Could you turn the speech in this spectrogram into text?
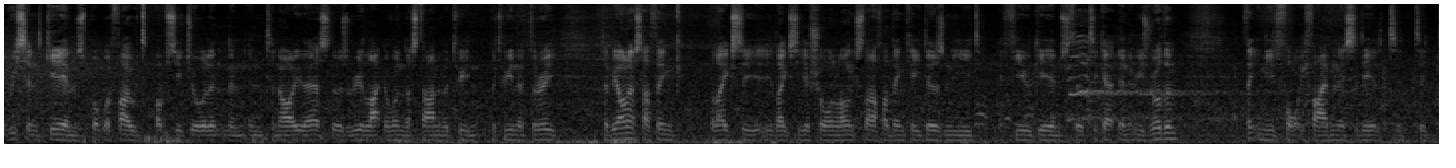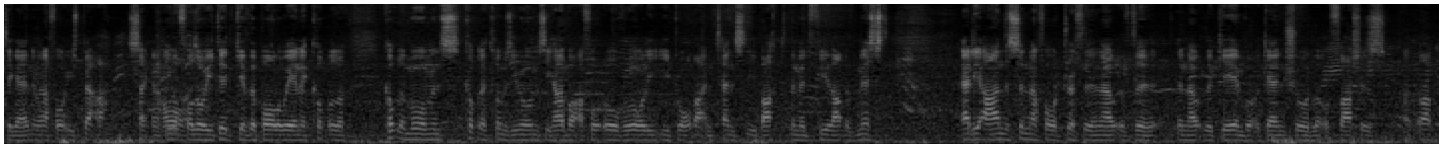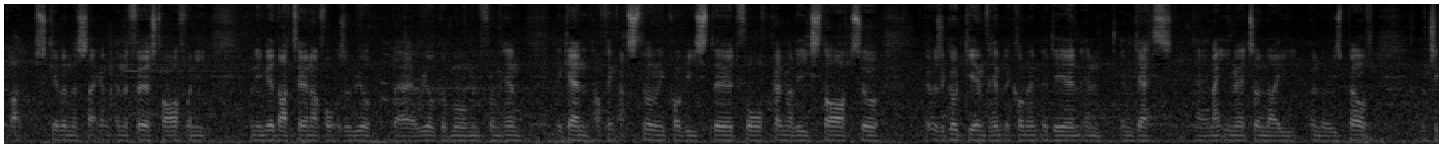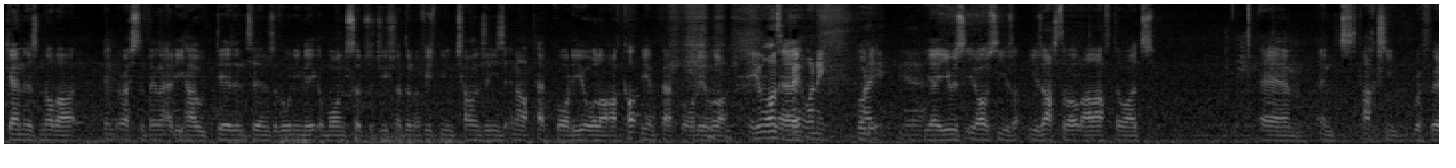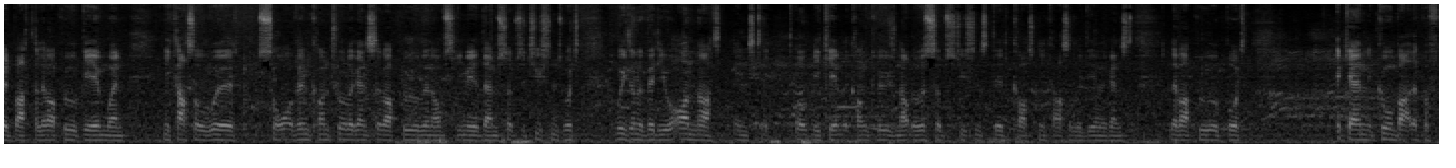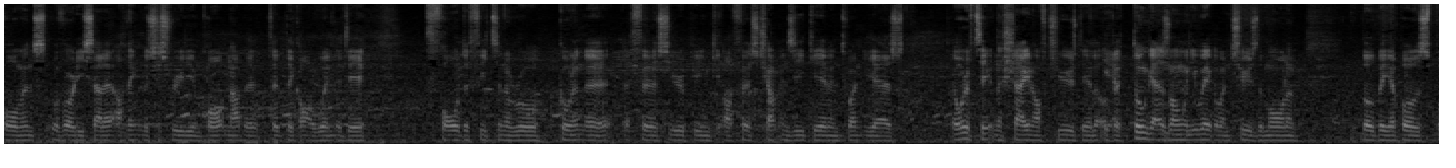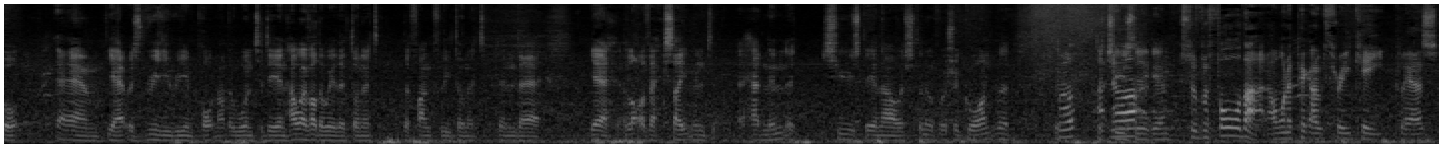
recent games, but without obviously Joelinton and, and there. So there was a real lack of understanding between between the three. To be honest, I think the likes of likes of your Sean Longstaff, I think he does need a few games to, to get into his rhythm. I think he needs 45 minutes a day to, to, to get into it. I thought he was better second half, although he did give the ball away in a couple of couple of moments, a couple of clumsy moments he had. But I thought overall he, he brought that intensity back to the midfield that they've missed. Eddie Anderson, I thought drifted in out of the in out of the game, but again showed little flashes. That, that skill in the second, in the first half when he when he made that turn, I thought was a real uh, real good moment from him. Again, I think that's still only probably his third, fourth Premier League start, so it was a good game for him to come in today and, and, and get uh, 90 minutes under under his belt. Which again is another interesting thing that Eddie Howe did in terms of only making one substitution. I don't know if he's been challenging he's in our Pep Guardiola or copying Pep Guardiola. It was a Uh, bit, wasn't he? but Like, yeah, he was he obviously he was, he was asked about that afterwards, um, and actually referred back to the Liverpool game when Newcastle were sort of in control against Liverpool, and obviously made them substitutions. Which we done a video on that, and it ultimately came to the conclusion that those substitutions did cost Newcastle the game against Liverpool. But again, going back to the performance, we've already said it. I think it was just really important that they, that they got a win today. Four defeats in a row, going into a first European or first Champions League game in 20 years. It would have taken the shine off Tuesday a little Yeah. bit. Don't get us wrong, when you wake up on Tuesday morning, there'll be a buzz, but um, yeah, it was really, really important that they won today. And however the way they've done it, they've thankfully done it. And uh, yeah, a lot of excitement heading into Tuesday now. I just don't know if we should go on to the, Well, the uh, Tuesday no, game. So before that, I want to pick out three key players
